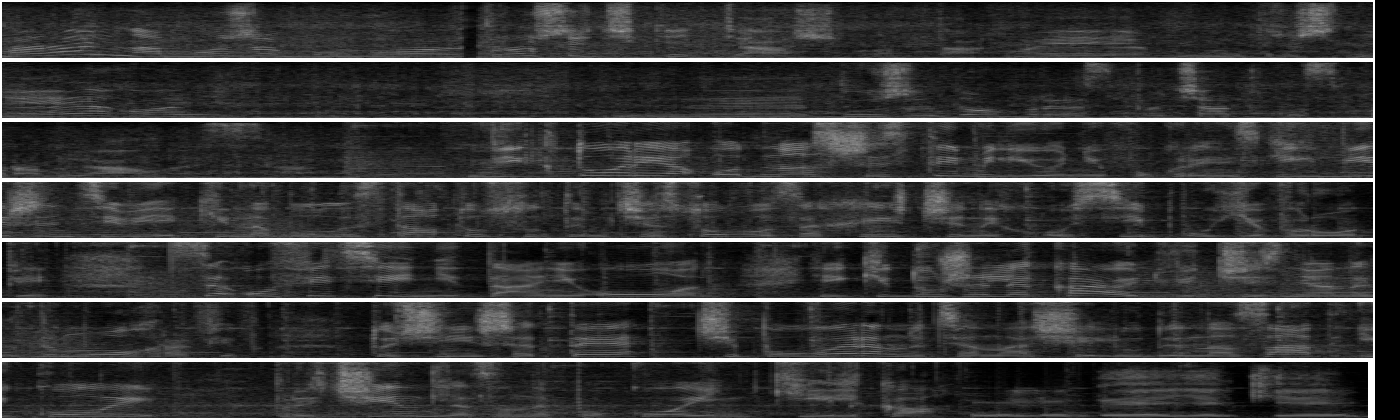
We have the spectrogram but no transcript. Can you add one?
Морально може було трошечки тяжко. Так, моє внутрішнє его не дуже добре спочатку справлялася. Вікторія одна з шести мільйонів українських біженців, які набули статусу тимчасово захищених осіб у Європі. Це офіційні дані ООН, які дуже лякають вітчизняних демографів. Точніше, те, чи повернуться наші люди назад і коли. Причин для занепокоєнь кілька. Людей, які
